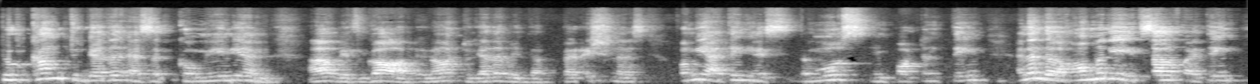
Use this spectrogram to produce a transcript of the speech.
to come together as a communion uh, with God. You know, together with the parishioners. For me, I think is the most important thing. And then the homily itself, I think,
